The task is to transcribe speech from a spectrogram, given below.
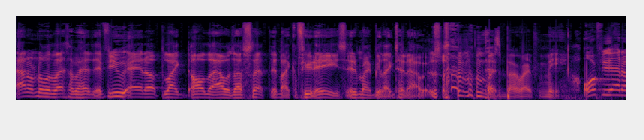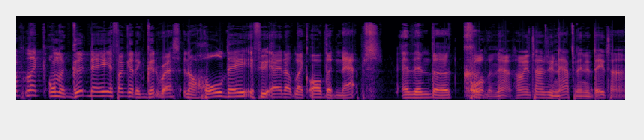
I don't know when the last time I had. If you add up like all the hours I've slept in like a few days, it might be like ten hours. But- That's about right for me. or if you add up like on a good day, if I get a good rest in a whole day, if you add up like all the naps and then the All the naps. How many times do you napping in the daytime?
